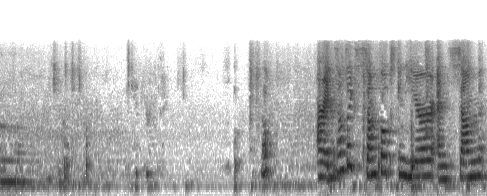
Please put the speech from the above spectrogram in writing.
Oh. All right, it sounds like some folks can hear and some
